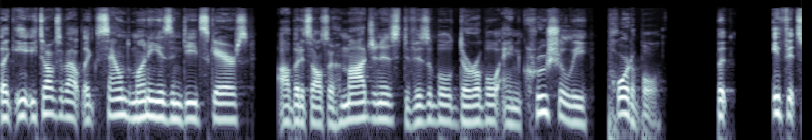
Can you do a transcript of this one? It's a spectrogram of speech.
Like he, he talks about, like sound money is indeed scarce, uh, but it's also homogeneous, divisible, durable, and crucially portable. But if it's,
